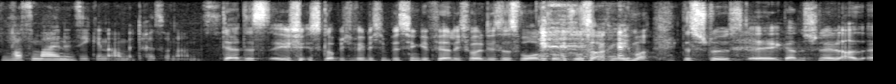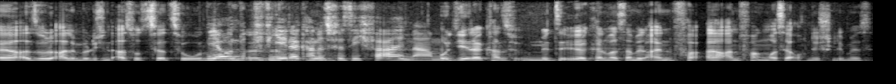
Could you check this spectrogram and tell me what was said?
Was meinen Sie genau mit Resonanz? Ja, das ist, glaube ich, wirklich ein bisschen gefährlich, weil dieses Wort sozusagen immer, das stößt äh, ganz schnell äh, also alle möglichen Assoziationen. Ja, und äh, jeder kann es für sich vereinnahmen. Und jeder mit, kann was damit äh, anfangen, was ja auch nicht schlimm ist.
